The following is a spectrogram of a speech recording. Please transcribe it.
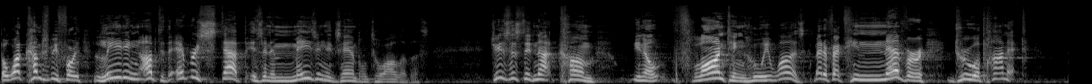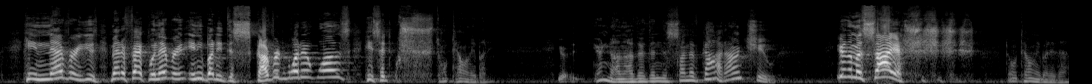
But what comes before, leading up to the, every step is an amazing example to all of us. Jesus did not come, you know, flaunting who he was. Matter of fact, he never drew upon it. He never used, matter of fact, whenever anybody discovered what it was, he said, shh, don't tell anybody. You're, you're none other than the Son of God, aren't you? You're the Messiah. Shh, shh, shh. Don't tell anybody that.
